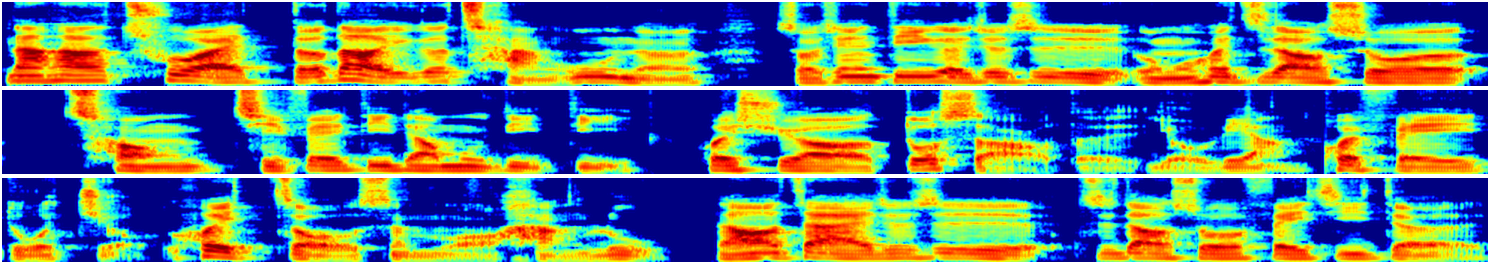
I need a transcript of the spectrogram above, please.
那它出来得到一个产物呢，首先第一个就是我们会知道说，从起飞地到目的地会需要多少的油量，会飞多久，会走什么航路，然后再来就是知道说飞机的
